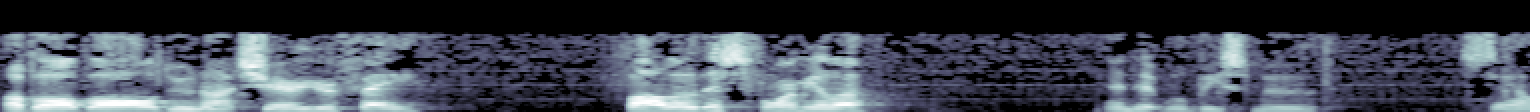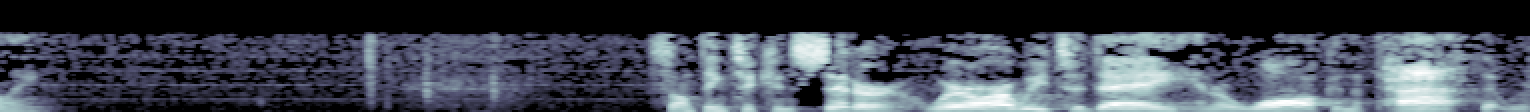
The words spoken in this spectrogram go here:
Above all, do not share your faith. Follow this formula, and it will be smooth sailing. Something to consider. Where are we today in our walk, in the path that we're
